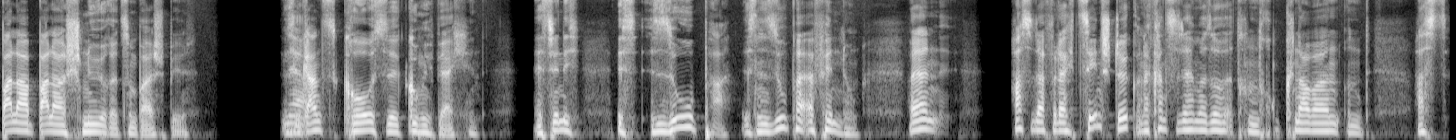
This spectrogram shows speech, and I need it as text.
Baller-Baller-Schnüre zum Beispiel. Das Ja. sind ganz große Gummibärchen. Das finde ich, ist super. Ist eine super Erfindung. Weil dann hast du da vielleicht zehn Stück und dann kannst du da immer so dran rumknabbern und hast,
